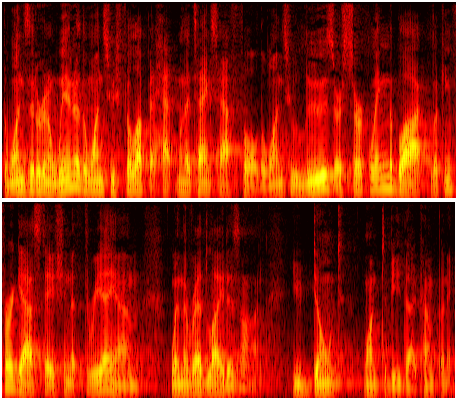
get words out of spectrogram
The ones that are going to win are the ones who fill up when the tank's half full. The ones who lose are circling the block looking for a gas station at 3 a.m. when the red light is on. You don't want to be that company.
